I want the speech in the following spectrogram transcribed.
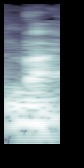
Bye.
